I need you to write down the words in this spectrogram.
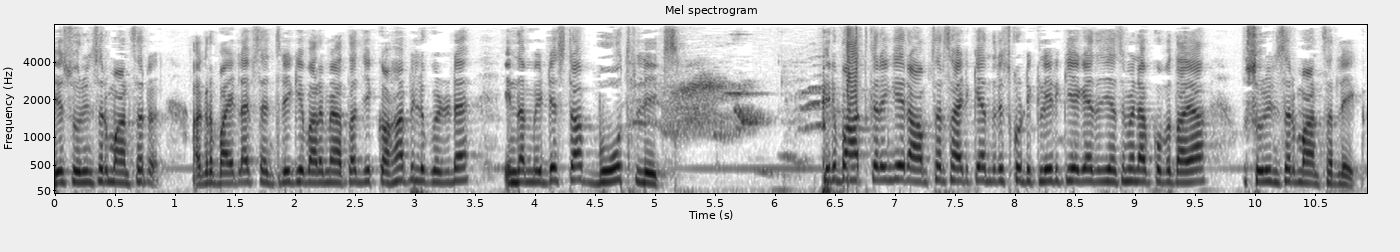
ये सुरिंसर मानसर, अगर वाइल्ड लाइफ सेंचुरी के बारे में आता है, ये कहाँ पे लोकेटेड है? In the midst of both lakes फिर बात करेंगे रामसर साइड के अंदर, इसको डिक्लेयर किया गया था, जैसे मैंने आपको बताया सुरिंसर मानसर लेक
